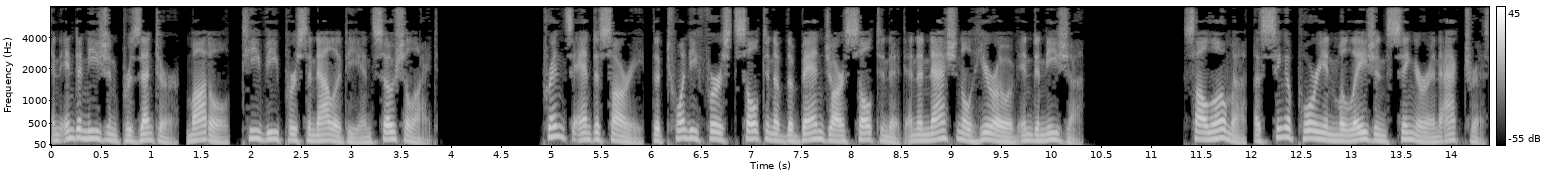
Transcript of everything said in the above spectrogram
an Indonesian presenter, model, TV personality and socialite. Prince Antasari, the 21st Sultan of the Banjar Sultanate and a national hero of Indonesia. Saloma, a Singaporean-Malaysian singer and actress.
